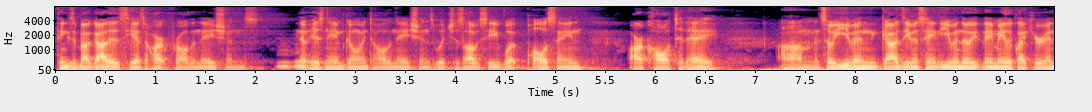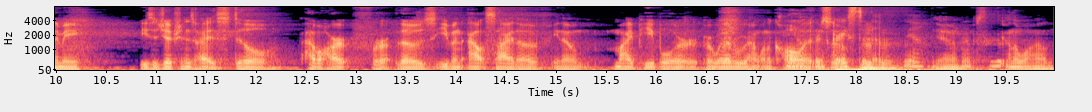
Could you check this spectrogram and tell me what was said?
things about God is he has a heart for all the nations. You know, his name going to all the nations, which is obviously what Paul is saying, our call today. Um, and so even God's even saying, even though they may look like your enemy, these Egyptians, I still have a heart for those even outside of you know my people or, or whatever we might want to call He it. And offers so- grace to them. Mm-hmm. Yeah. yeah, Absolutely. kind of wild.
